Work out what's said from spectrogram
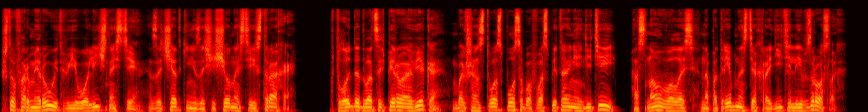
что формирует в его личности зачатки незащищенности и страха. Вплоть до 21 века большинство способов воспитания детей основывалось на потребностях родителей и взрослых.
